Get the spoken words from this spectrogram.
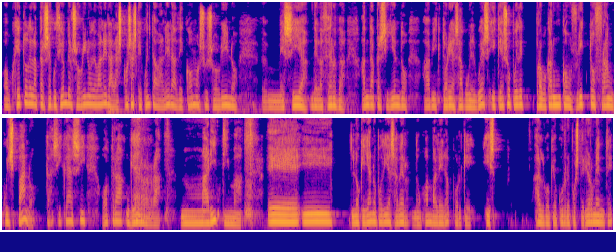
objeto de la persecución del sobrino de Valera, las cosas que cuenta Valera de cómo su sobrino eh, Mesía de la Cerda anda persiguiendo a Victoria Sackville West y que eso puede provocar un conflicto franco-hispano casi casi otra guerra marítima. Eh, y lo que ya no podía saber don Juan Valera, porque es algo que ocurre posteriormente,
